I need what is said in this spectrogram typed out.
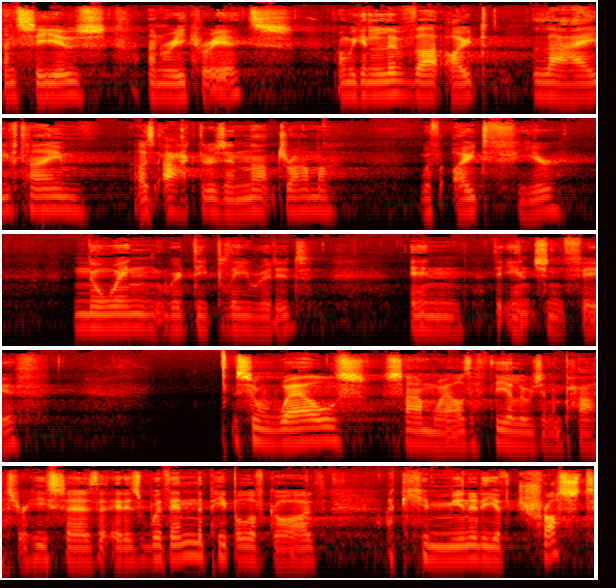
and saves and recreates. And we can live that out lifetime as actors in that drama without fear, knowing we're deeply rooted in the ancient faith. So, Wells, Sam Wells, a theologian and pastor, he says that it is within the people of God a community of trust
